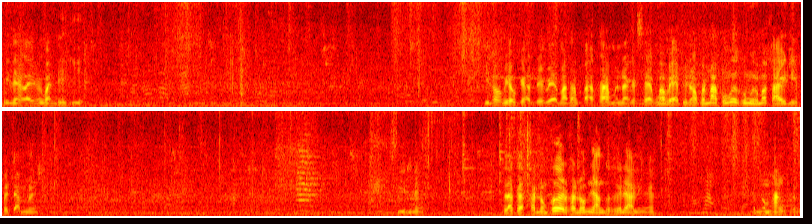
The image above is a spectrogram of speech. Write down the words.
มีแนวอะไรแมงวันดีดีพี่น้องมีโอกาสได้แวะมาทางป่ากทางเหมือนน่ากระแซงมาแวะพี่น้องเพิ่นมาคู่มือคู่มือมาขายดีประจำเลยสินเนี่ย แล้วก็ขนมเพิ่อนขนมหยังก็คือแนวนี่ฮะน้องหนังเลยจ้ะขนมหั่งเผิง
